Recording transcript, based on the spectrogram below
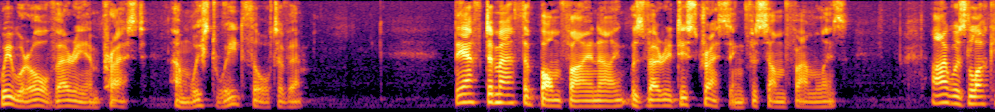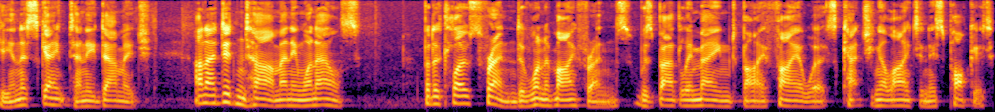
we were all very impressed and wished we'd thought of it. The aftermath of bonfire night was very distressing for some families. I was lucky and escaped any damage, and I didn't harm anyone else. But a close friend of one of my friends was badly maimed by fireworks catching alight in his pocket.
